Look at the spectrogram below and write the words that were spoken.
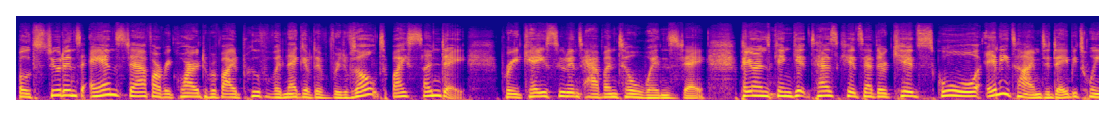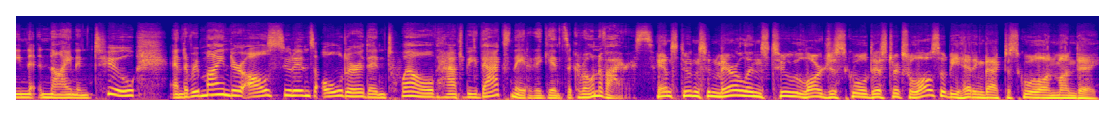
both students and staff are required to provide proof of a negative result by Sunday. Pre K students have until Wednesday. Parents can get test kits at their kids' school anytime today between 9 and 2. And a reminder all students older than 12 have to be vaccinated against the coronavirus. And students in Maryland's two largest school districts will also be heading back to school on Monday.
